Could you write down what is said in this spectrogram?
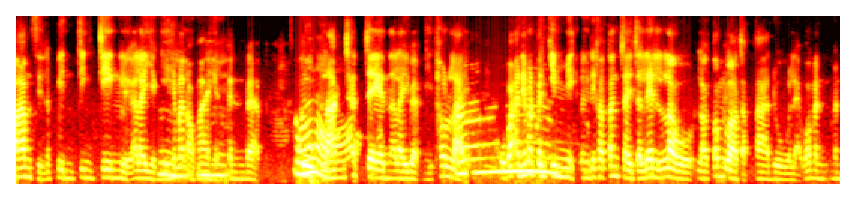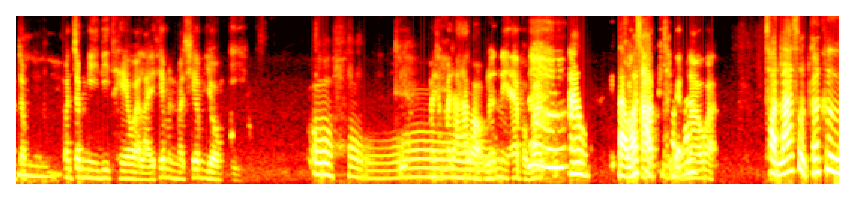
บั้มศิลปินจริง ๆ หรืออะไรอย่างนี้ให้มันออกมาเห็นเป็นแบบ รูปลักษณ์ชัดเจนอะไรแบบนี้เท่าไหร่ผมว่าอันนี้มันเป็นกิมมิคหนึ่งที่เขาตั้งใจจะเล่นแล้วเราเราต้องรอจับตาดูแหละว่ามันมันจะมันจะมี detail อะไรที่มันมาเชื่อมโยงอีก โอ้โหไม่ธรรมดาหรอกเรื่องนี้ผมว่าอ้าวแต่ว่าช็อตแบบเราอะช็อตล่าสุดก็คือ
